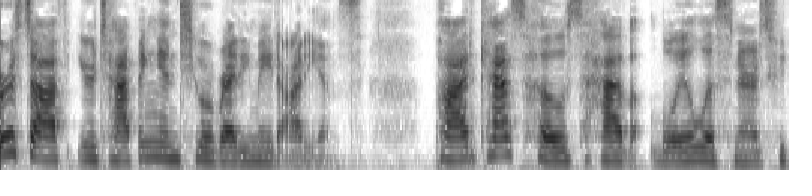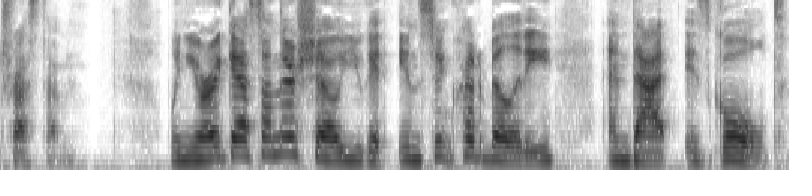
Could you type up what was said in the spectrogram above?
First off, you're tapping into a ready made audience. Podcast hosts have loyal listeners who trust them. When you're a guest on their show, you get instant credibility, and that is gold.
